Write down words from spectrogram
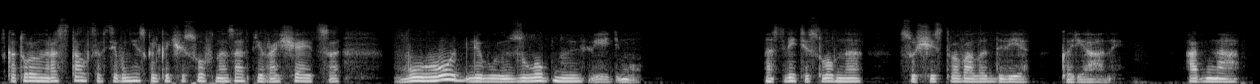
с которой он расстался всего несколько часов назад, превращается в уродливую, злобную ведьму. На свете словно существовало две Корианы. Одна —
